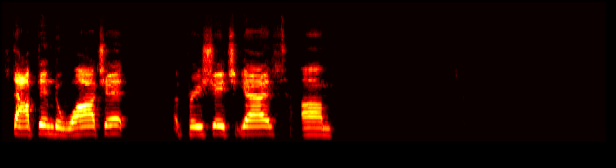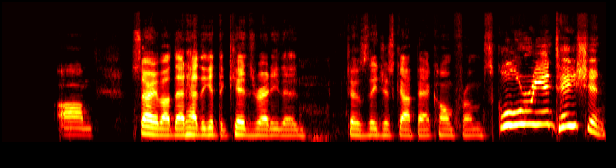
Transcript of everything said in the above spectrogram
stopped in to watch it. Appreciate you guys. Um, um, Sorry about that. Had to get the kids ready to because they just got back home from school orientation.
